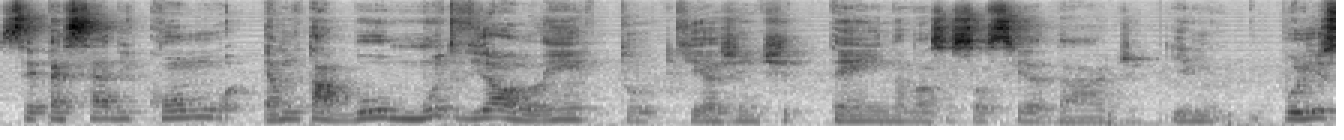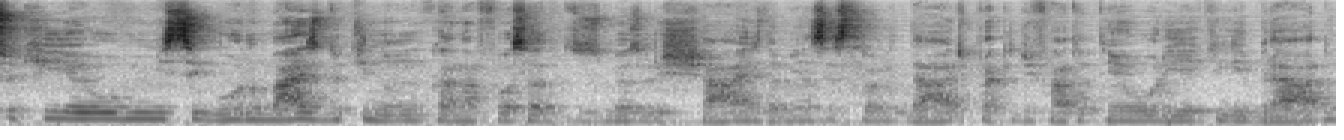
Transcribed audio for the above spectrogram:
você percebe como é um tabu muito violento que a gente tem na nossa sociedade. E por isso que eu me seguro mais do que nunca na força dos meus orixás, da minha ancestralidade, para que de fato eu tenha o uri equilibrado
